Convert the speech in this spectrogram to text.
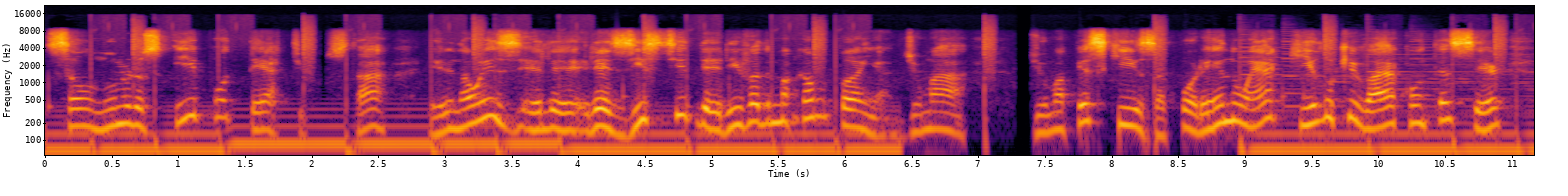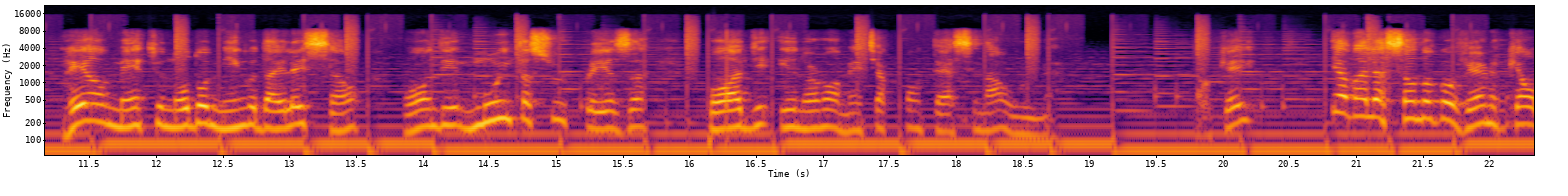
são números hipotéticos, tá? Ele não ele, ele existe deriva de uma campanha, de uma de uma pesquisa, porém não é aquilo que vai acontecer realmente no domingo da eleição, onde muita surpresa pode e normalmente acontece na urna. OK? E a avaliação do governo, que é o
